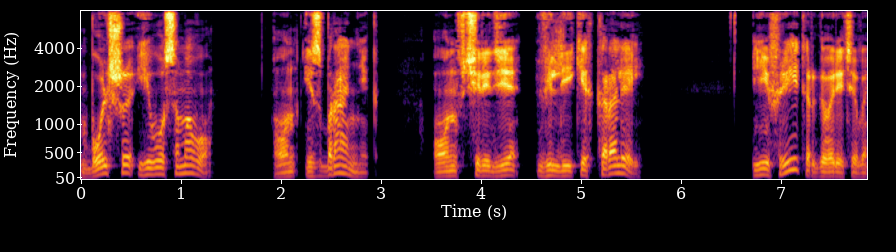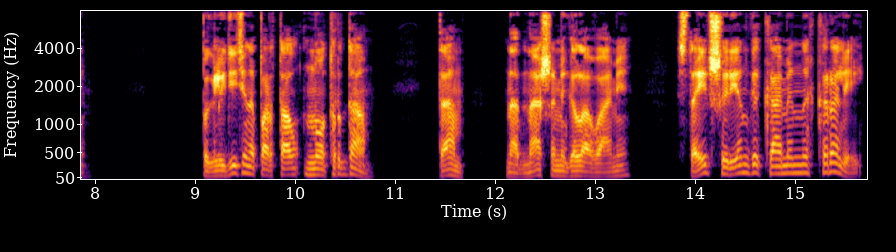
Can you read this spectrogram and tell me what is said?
больше его самого. Он избранник, он в череде великих королей. Ефрейтор, говорите вы? Поглядите на портал Нотр-Дам. Там, над нашими головами, стоит шеренга каменных королей,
